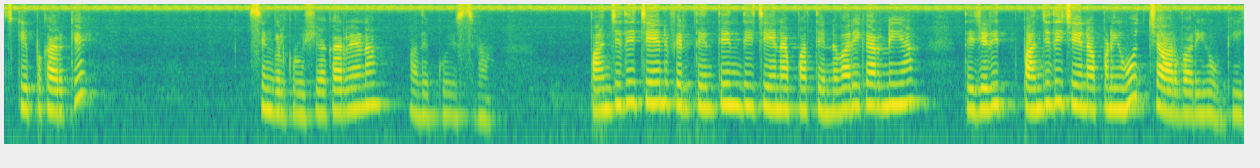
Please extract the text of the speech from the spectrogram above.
ਸਕਿਪ ਕਰਕੇ ਸਿੰਗਲ ਕਰੋਸ਼ੀਆ ਕਰ ਲੈਣਾ। ਆ ਦੇਖੋ ਇਸ ਤਰ੍ਹਾਂ। ਪੰਜ ਦੀ ਚੇਨ, ਫਿਰ ਤਿੰਨ ਤਿੰਨ ਦੀ ਚੇਨ ਆਪਾਂ ਤਿੰਨ ਵਾਰੀ ਕਰਨੀ ਆ। ਤੇ ਜਿਹੜੀ ਪੰਜ ਦੀ ਚੇਨ ਆਪਣੀ ਉਹ ਚਾਰ ਵਾਰੀ ਹੋਊਗੀ।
